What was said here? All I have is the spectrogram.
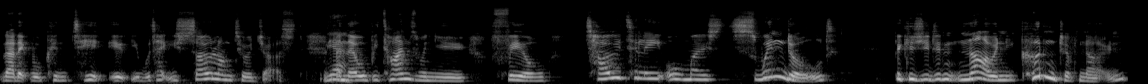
that it will continue. It, it, will take you so long to adjust, yeah. and there will be times when you feel totally almost swindled because you didn't know and you couldn't have known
